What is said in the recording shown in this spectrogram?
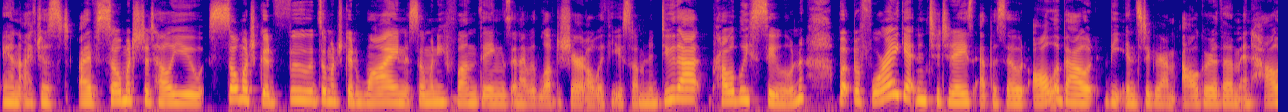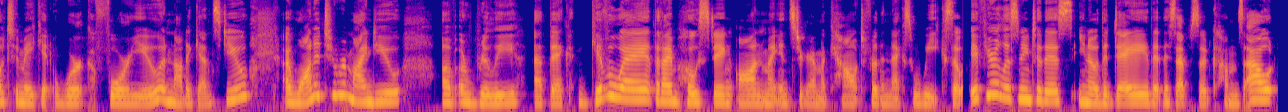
And I've just, I have so much to tell you, so much good food, so much good wine, so many fun things. And I would love to share it all with you. So I'm going to do that probably soon. But before I get into today's episode, all about the Instagram algorithm and how to make it work work for you and not against you, I wanted to remind you of a really epic giveaway that I'm hosting on my Instagram account for the next week. So if you're listening to this, you know, the day that this episode comes out,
